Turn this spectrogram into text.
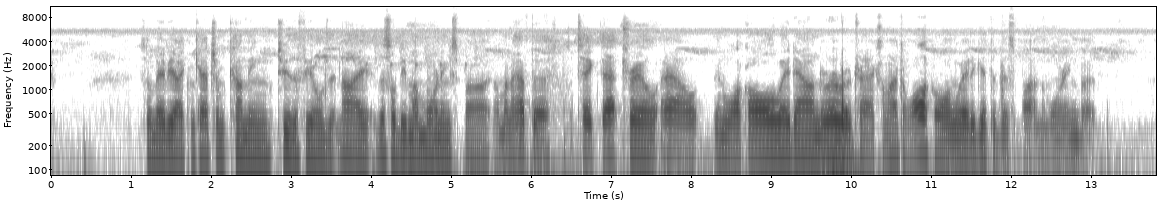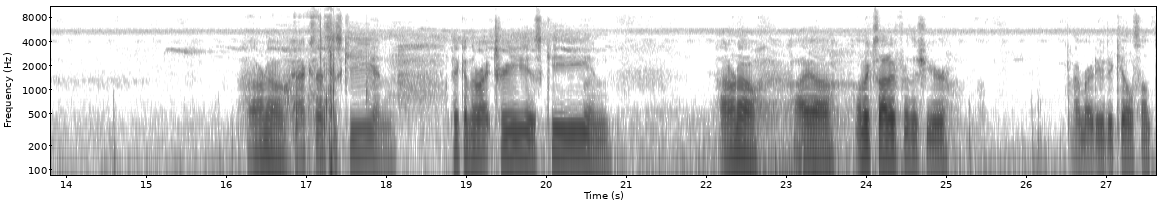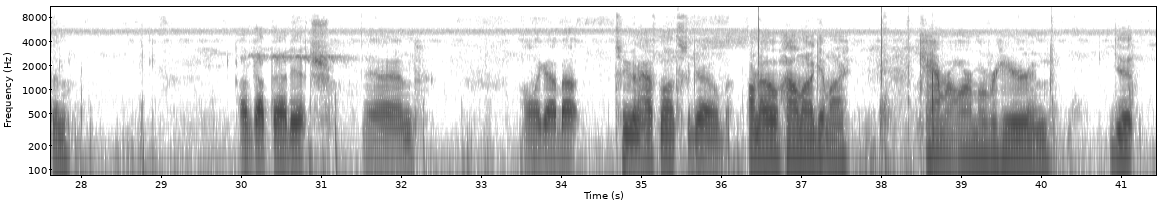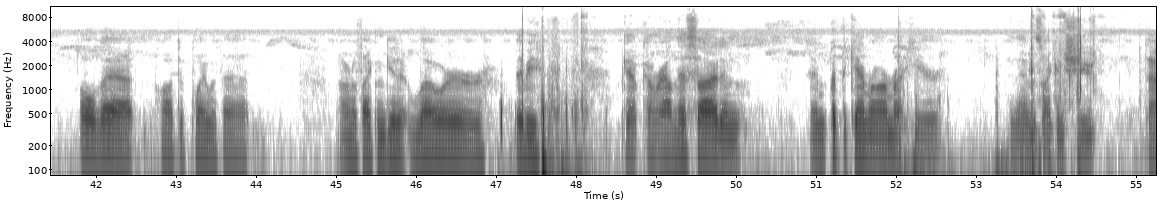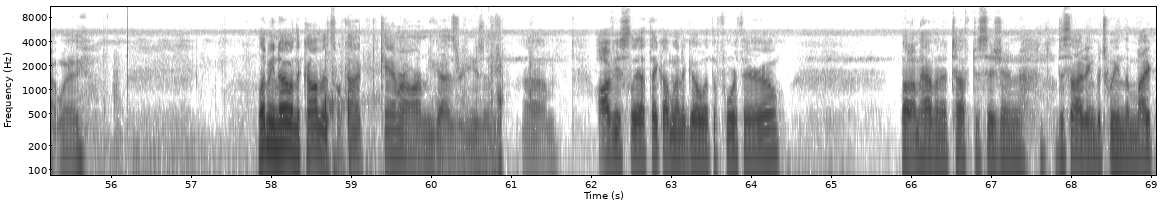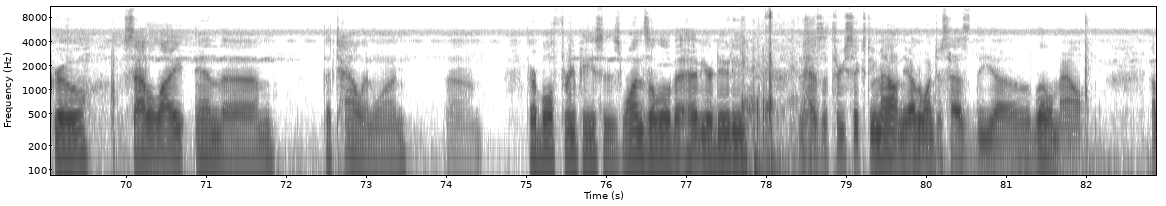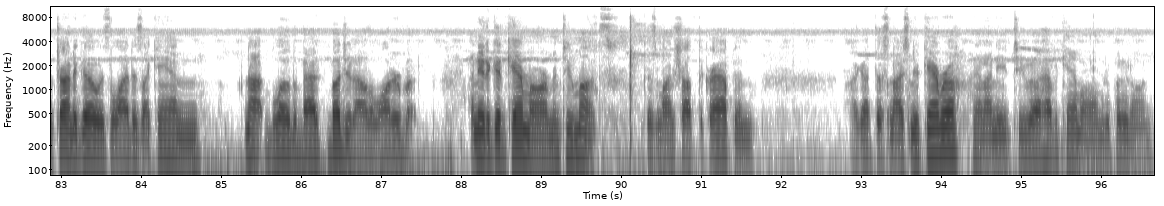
So maybe I can catch them coming to the fields at night. This will be my morning spot. I'm gonna have to take that trail out and walk all the way down the railroad tracks. I'm gonna have to walk a long way to get to this spot in the morning, but I don't know. Access is key and picking the right tree is key and I don't know. I uh, I'm excited for this year. I'm ready to kill something. I've got that itch and only got about two and a half months to go. But I don't know how I'm gonna get my camera arm over here and get all that. I'll have to play with that. I don't know if I can get it lower or maybe get come around this side and and put the camera arm right here and then so I can shoot that way let me know in the comments what kind of camera arm you guys are using. Um, obviously, I think I'm going to go with the fourth arrow, but I'm having a tough decision deciding between the micro satellite and the, um, the Talon one. Um, they're both three pieces. One's a little bit heavier duty and it has a 360 mount and the other one just has the uh, little mount. I'm trying to go as light as I can and not blow the budget out of the water, but I need a good camera arm in two months because mine shot the crap and I got this nice new camera and I need to uh, have a camera arm to put it on.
